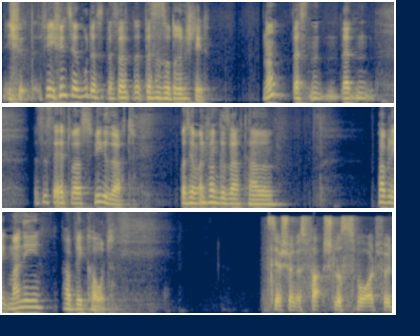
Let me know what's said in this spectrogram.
ich, ich finde es ja gut, dass, dass, dass es so drin steht. Ne? Das, das ist ja etwas, wie gesagt, was ich am Anfang gesagt habe. Public Money, Public Code. Sehr schönes Schlusswort für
